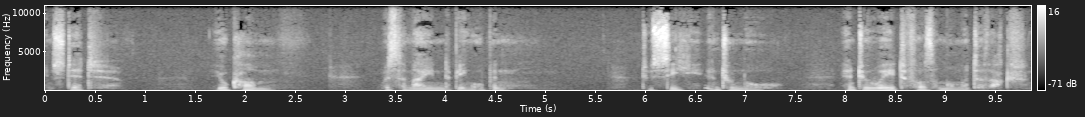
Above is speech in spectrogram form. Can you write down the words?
Instead, you come with the mind being open to see and to know and to wait for the moment of action.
